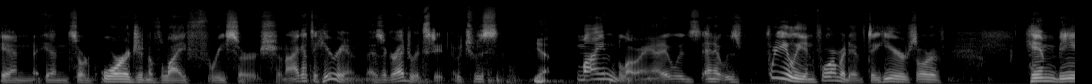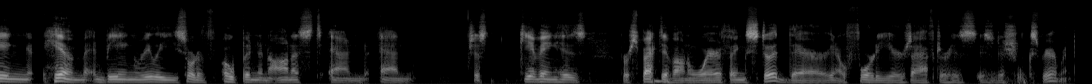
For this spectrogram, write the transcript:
in in sort of origin of life research, and I got to hear him as a graduate student, which was yeah mind blowing. It was and it was really informative to hear sort of him being him and being really sort of open and honest and and just giving his perspective on where things stood there, you know, 40 years after his, his initial experiment.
